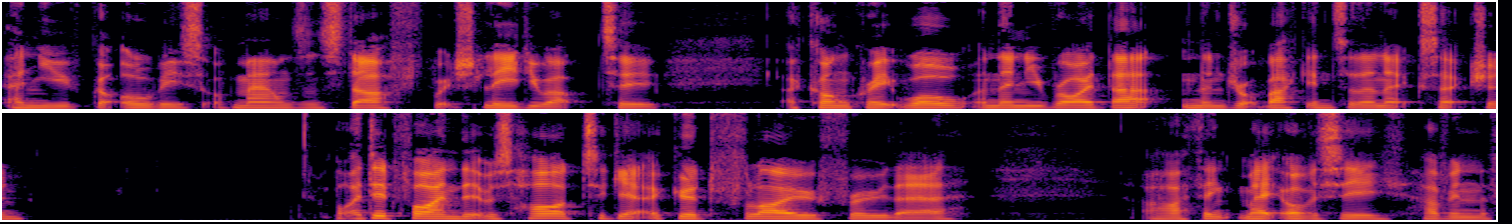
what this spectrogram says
And you've got all these sort of mounds and stuff which lead you up to a concrete wall, and then you ride that and then drop back into the next section. But I did find that it was hard to get a good flow through there. Uh, I think, mate, obviously having the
